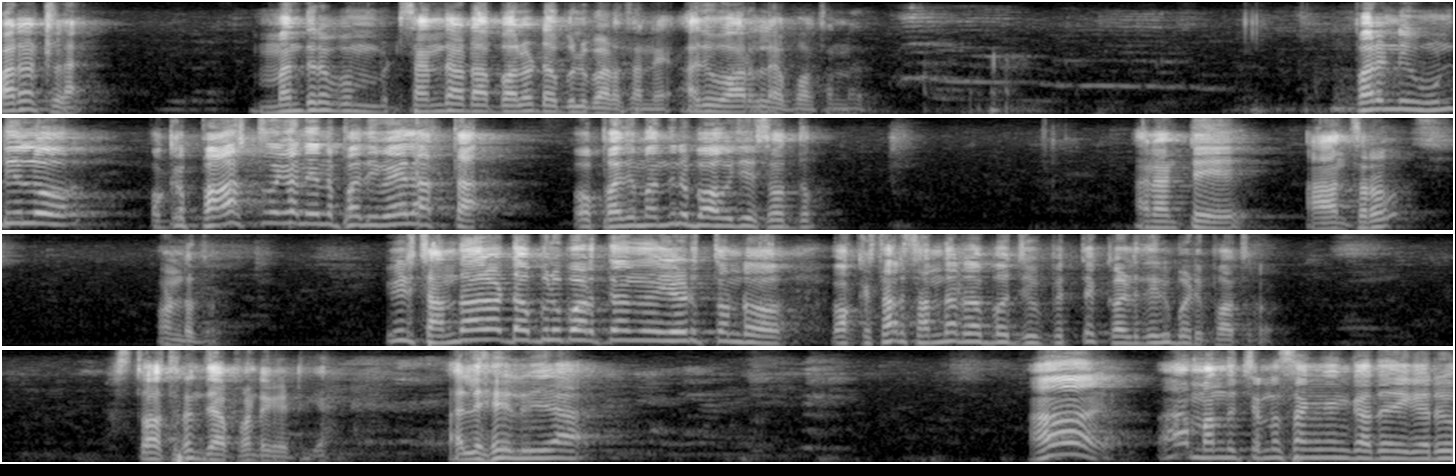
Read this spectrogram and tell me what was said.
పడట్లే. మందిరపు సందా డబ్బాలో డబ్బులు పడుతున్నాయి. అది వారలేకపోతున్నారు. మరి నీ ఉండిలో ఒక పాస్టర్గా నేను పదివేలు అత్త. ఓ పది మందిని బాగు చేసి వద్దాం అని అంటే ఆన్సరు ఉండదు. వీడు చందాలో డబ్బులు పడుతుంది ఏడుతుండో ఒక్కసారి చందా డబ్బు చూపిస్తే కళ్ళు తిరిగి పడిపోతారు. స్తోత్రం చెప్పండి గట్టిగా. అలేలుయా మన చిన్న సంఘం కదా గారు.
